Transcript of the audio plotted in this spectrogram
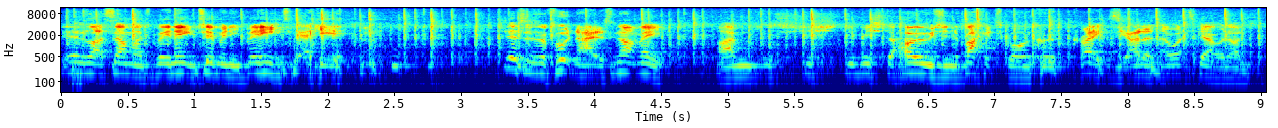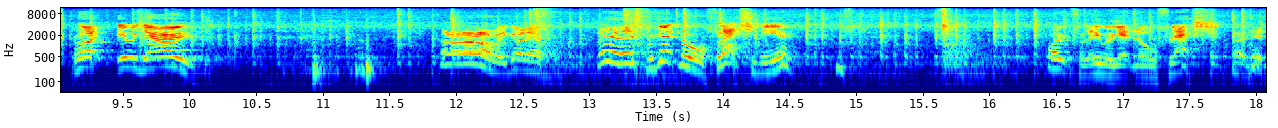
It's like someone's been eating too many beans back here. just as a footnote, it's not me. I'm just, just Mr. Hose in the bucket's going crazy. I don't know what's going on. Right, here we go. Oh, we got our... Look at this, we're getting all flash in here. Hopefully we're getting all flash. I don't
